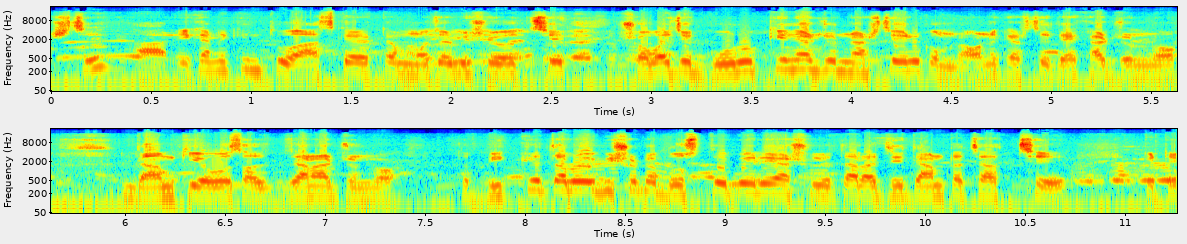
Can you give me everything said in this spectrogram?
আসছে। আর এখানে কিন্তু আজকের একটা মজার বিষয় হচ্ছে সবাই যে গরু কেনার জন্য আসছে এরকম না। অনেকে আসছে দেখার জন্য দাম কি অবস্থা জানার জন্য। তো বিক্রেতারা ওই বিষয়টা বুঝতে পেরে আসলে তারা যে দামটা চাচ্ছে এটা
